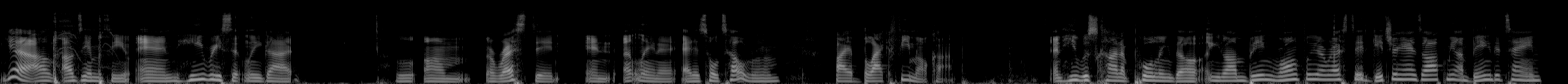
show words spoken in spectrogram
Yeah, I'll I'll DM it to you. And he recently got um arrested in Atlanta at his hotel room by a black female cop. And he was kind of pulling the, you know, I'm being wrongfully arrested. Get your hands off me. I'm being detained.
